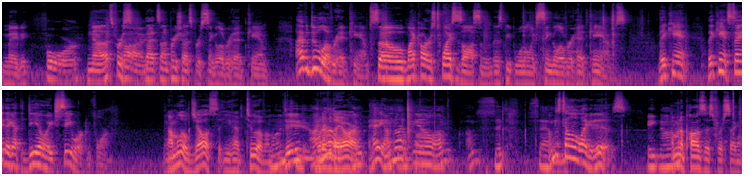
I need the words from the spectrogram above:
maybe. four. No, that's for Five. that's. I'm pretty sure that's for a single overhead cam. I have a dual overhead cam, so my car is twice as awesome as people with only single overhead cams. They can't they can't say they got the DOHC working for them. I'm a little jealous that you have two of them. One, Dude, two, I Whatever know. they are. I'm- hey, I'm not. You know, I'm. I'm. six, seven. I'm just telling it like it is. eight, nine. I'm going to pause this for a second.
